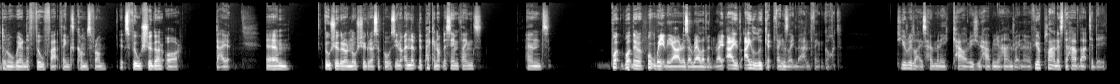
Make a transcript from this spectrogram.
I don't know where the full fat things comes from. It's full sugar or diet. Um, full sugar or no sugar, I suppose. You know, and they're, they're picking up the same things. And what what they what weight they are is irrelevant, right? I I look at things like that and think, God, do you realize how many calories you have in your hand right now? If your plan is to have that today,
